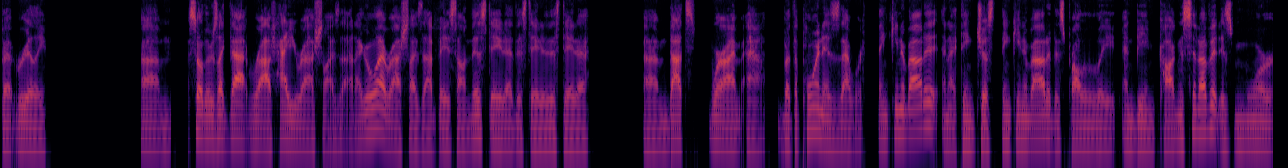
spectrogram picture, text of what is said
but really, um, so there's like that. How do you rationalize that? And I go, well, I rationalize that based on this data, this data, this data. Um, that's where I'm at. But the point is that we're thinking about it, and I think just thinking about it is probably and being cognizant of it is more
